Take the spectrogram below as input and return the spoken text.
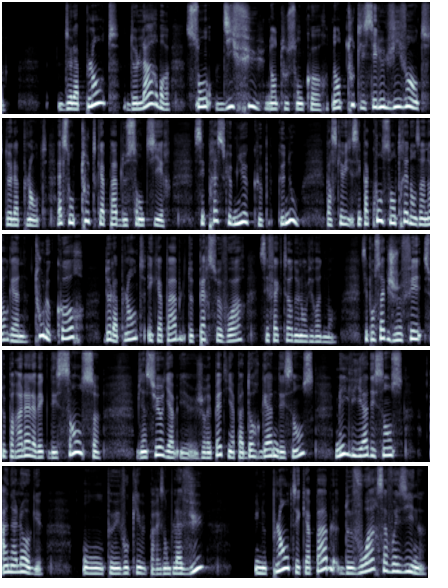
de la plante, de l'arbre, sont diffus dans tout son corps, dans toutes les cellules vivantes de la plante. Elles sont toutes capables de sentir. C'est presque mieux que, nous, parce que ce n'est pas concentré dans un organe. Tout le corps de la plante est capable de percevoir ces facteurs de l'environnement. C'est pour ça que je fais ce parallèle avec des sens. Bien sûr, je répète, il n'y a pas d'organe des sens, mais il y a des sens analogues. On peut évoquer par exemple la vue, une plante est capable de voir sa voisine.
